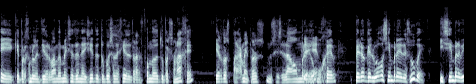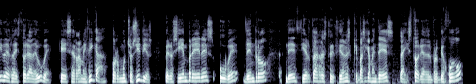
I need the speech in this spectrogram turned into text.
eh, que, por ejemplo, en Cyberpunk 2077 tú puedes elegir el trasfondo de tu personaje, ciertos parámetros, no sé si será hombre Sí. o mujer, pero que luego siempre eres V y siempre vives la historia de V, que se ramifica por muchos sitios, pero siempre eres V dentro de ciertas restricciones que básicamente es la historia del propio juego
